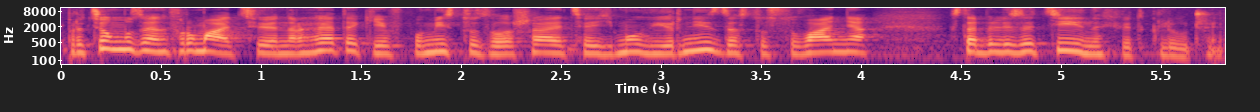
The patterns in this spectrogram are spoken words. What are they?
При цьому, за інформацією енергетиків, по місту залишається ймовірність застосування стабілізаційних відключень.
